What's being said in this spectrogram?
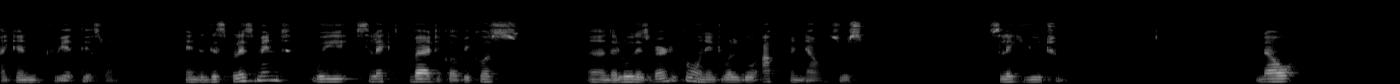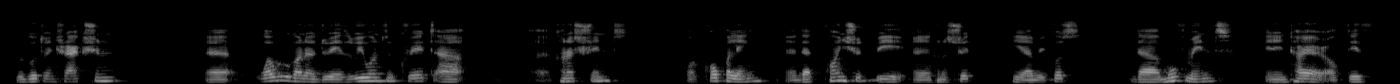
I can create this one in the displacement we select vertical because uh, the load is vertical and it will go up and down. So select U2 now we go to interaction. Uh, what we're gonna do is we want to create a, a constraint or coupling uh, that point should be uh, constrained here because the movement in entire of this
